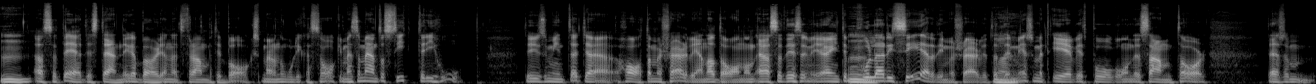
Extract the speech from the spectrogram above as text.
Mm. Alltså det är det ständiga böljandet fram och tillbaks mellan olika saker, men som ändå sitter ihop. Det är ju som inte att jag hatar mig själv ena dagen. Alltså det är som, jag är inte mm. polariserad i mig själv, utan Nej. det är mer som ett evigt pågående samtal. Där som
